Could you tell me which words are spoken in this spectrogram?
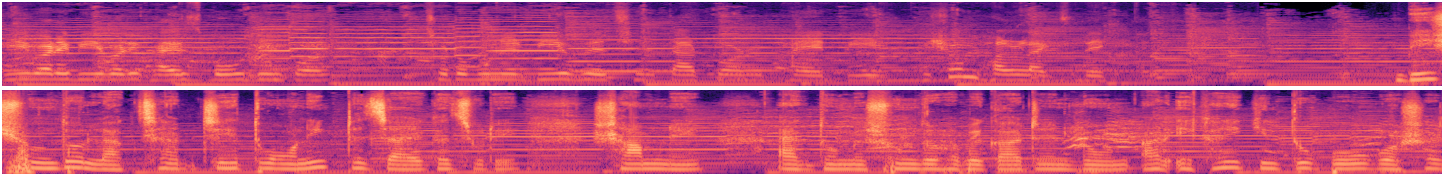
বিয়ে বাড়ি বিয়ে বাড়ি ভাইস বহুদিন পর ছোট বোনের বিয়ে হয়েছে তারপর ভাইয়ের বিয়ে। ভীষণ ভালো লাগছে দেখতে। বেশ সুন্দর লাগছে আর যেহেতু অনেকটা জায়গা জুড়ে সামনে একদম সুন্দরভাবে গার্ডেন লোন আর এখানে কিন্তু বউ বসার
